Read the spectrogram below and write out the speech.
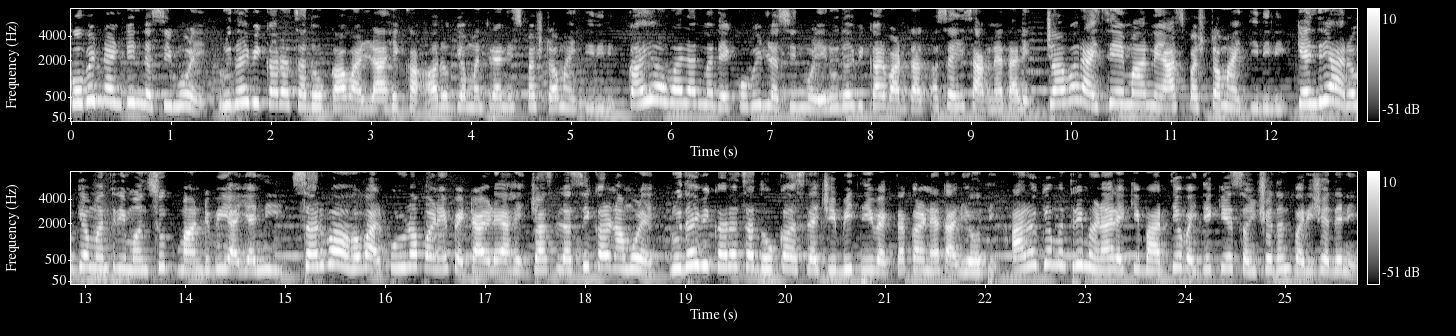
कोविड नाईन्टीन लसीमुळे हृदयविकाराचा धोका वाढला आहे का? आरोग्य मंत्र्यांनी स्पष्ट माहिती दिली. काही अहवालांमध्ये कोविड लसींमुळे हृदयविकार वाढतात असेही सांगण्यात आले. ज्यावर आयसीएमआर ने आज स्पष्ट माहिती दिली. केंद्रीय आरोग्य मंत्री मनसुख मांडविया यांनी सर्व अहवाल पूर्णपणे फेटाळले आहेत ज्यास लसीकरणामुळे हृदयविकाराचा धोका असल्याची भीती व्यक्त करण्यात आली होती. आरोग्य मंत्री म्हणाले की भारतीय वैद्यकीय संशोधन परिषदेने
